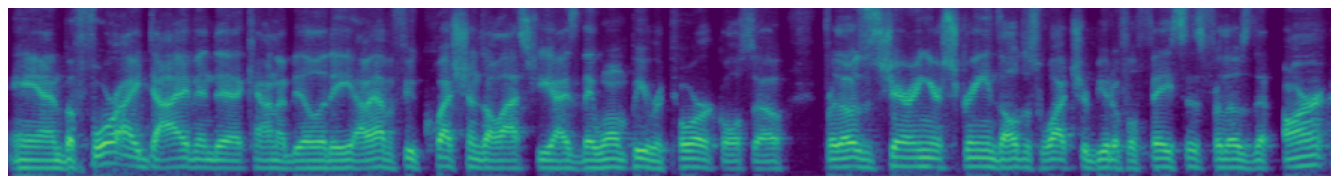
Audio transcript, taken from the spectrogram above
And before I dive into accountability, I have a few questions I'll ask you guys. They won't be rhetorical. So, for those sharing your screens, I'll just watch your beautiful faces. For those that aren't,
